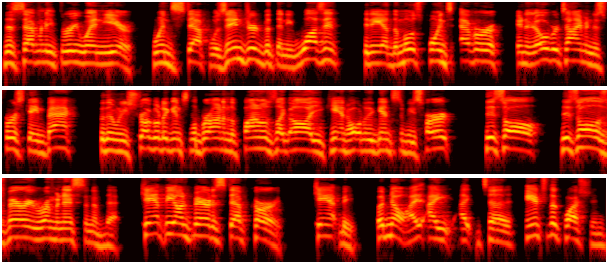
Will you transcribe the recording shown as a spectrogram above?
the 73 win year when Steph was injured, but then he wasn't. Then he had the most points ever in an overtime in his first game back. But then when he struggled against LeBron in the finals, like, oh, you can't hold it against him. He's hurt. This all this all is very reminiscent of that. Can't be unfair to Steph Curry. Can't be. But no, I, I, I to answer the question,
